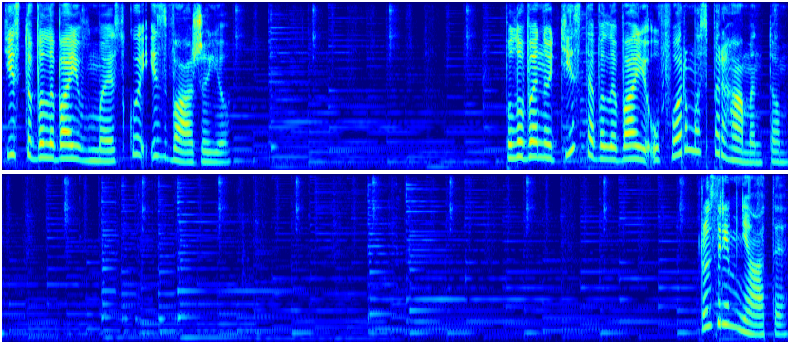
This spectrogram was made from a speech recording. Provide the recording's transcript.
Тісто виливаю в миску і зважую. Половину тіста виливаю у форму з пергаментом. Розрівняти.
